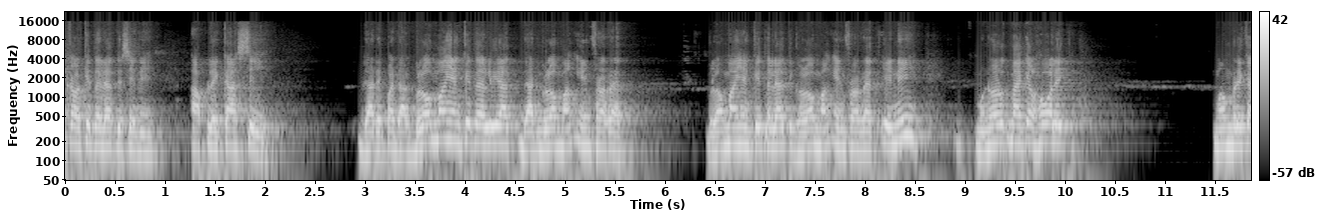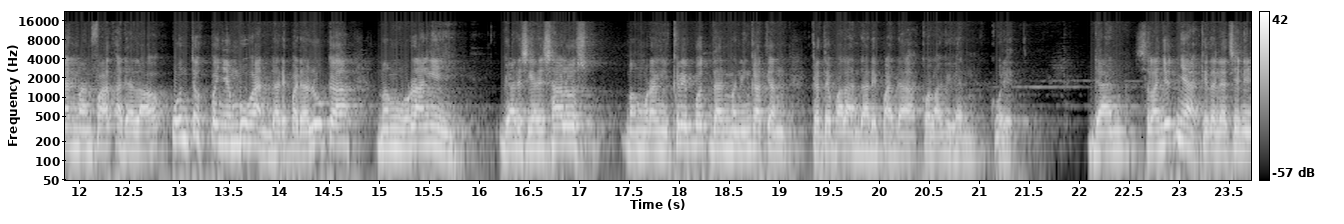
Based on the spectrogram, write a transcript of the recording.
kalau kita lihat di sini aplikasi daripada gelombang yang kita lihat dan gelombang infrared. Gelombang yang kita lihat gelombang infrared ini menurut Michael Holick memberikan manfaat adalah untuk penyembuhan daripada luka, mengurangi garis-garis halus, mengurangi keriput dan meningkatkan ketebalan daripada kolagen kulit. Dan selanjutnya kita lihat sini,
